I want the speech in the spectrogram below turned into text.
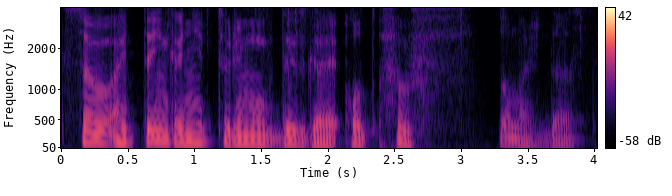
so I think I need to remove this guy. Oh, oof, so much dust.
